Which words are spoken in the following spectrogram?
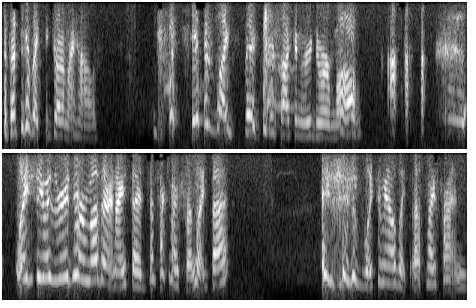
But that's because I kicked her out of my house. she was like six for talking rude to her mom. like she was rude to her mother, and I said, "Don't talk to my friend like that." And she just looked at me. And I was like, "That's my friend.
